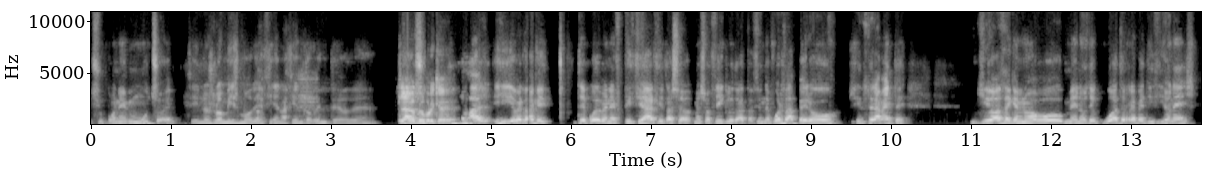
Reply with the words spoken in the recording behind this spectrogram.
supone mucho, ¿eh? Sí, no es lo mismo de 100 a 120 o de... Claro, pero porque... Y es verdad que te puede beneficiar ciertos mesociclos de adaptación de fuerza, pero sinceramente, yo hace que no hago menos de cuatro repeticiones.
